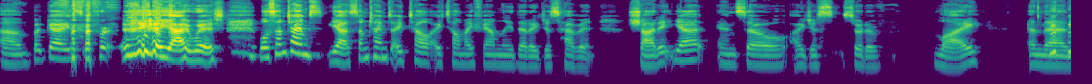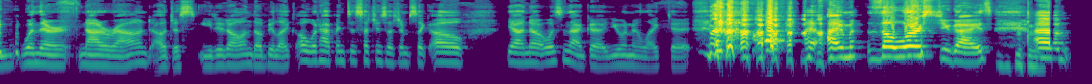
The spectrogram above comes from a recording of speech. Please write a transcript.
Um, but guys, for yeah, yeah, I wish. Well, sometimes, yeah, sometimes I tell I tell my family that I just haven't shot it yet. And so I just sort of lie and then when they're not around, I'll just eat it all, and they'll be like, "Oh, what happened to such and such?" I'm just like, "Oh, yeah, no, it wasn't that good. You wouldn't have liked it." I'm the worst, you guys. Um,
